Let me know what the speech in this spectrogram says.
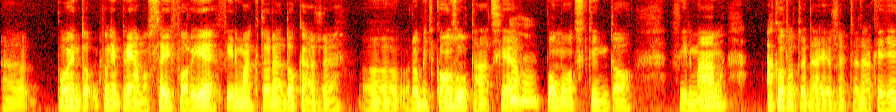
Uh, poviem to úplne priamo, Safer je firma, ktorá dokáže uh, robiť konzultácie mm-hmm. a pomôcť týmto firmám ako to teda je, že teda keď je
